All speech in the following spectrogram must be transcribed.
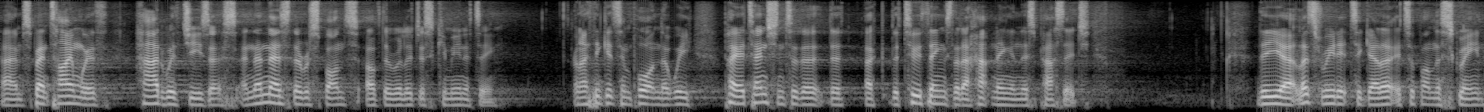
um, spent time with had with Jesus. And then there's the response of the religious community. And I think it's important that we pay attention to the, the, uh, the two things that are happening in this passage. The, uh, let's read it together. It's up on the screen,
